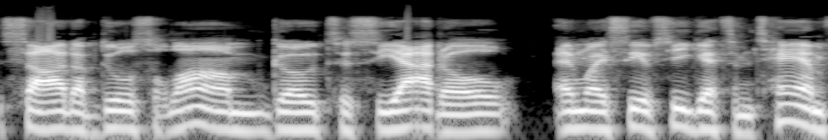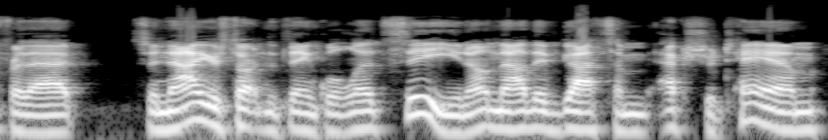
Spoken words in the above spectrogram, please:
Saad Abdul-Salaam go to Seattle. NYCFC gets some TAM for that. So now you're starting to think, well, let's see. You know, now they've got some extra TAM.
